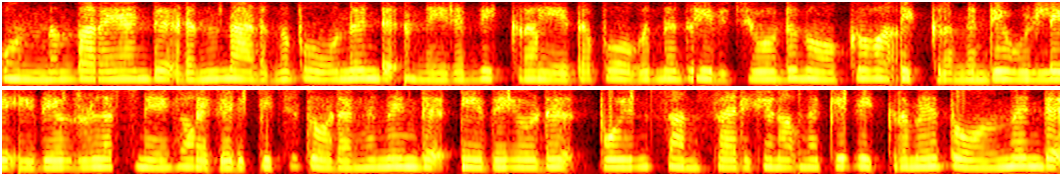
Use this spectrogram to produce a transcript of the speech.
ഒന്നും പറയാണ്ട് കിടന്ന് നടന്നു പോകുന്നുണ്ട്. നേരം വിക്രം വേദ പോകുന്നത് തിരിച്ചുകൊണ്ട് നോക്കുക വിക്രമിന്റെ ഉള്ളിൽ വേദയോടുള്ള സ്നേഹം പ്രകടിപ്പിച്ചു തുടങ്ങുന്നുണ്ട്. വേദയോട് എപ്പോഴും സംസാരിക്കണം എന്നൊക്കെ വിക്രമിന് തോന്നുന്നുണ്ട്.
